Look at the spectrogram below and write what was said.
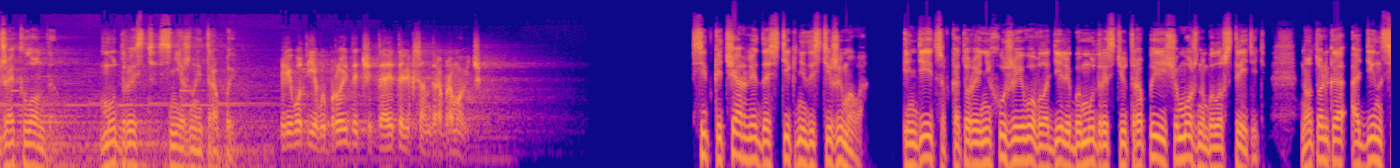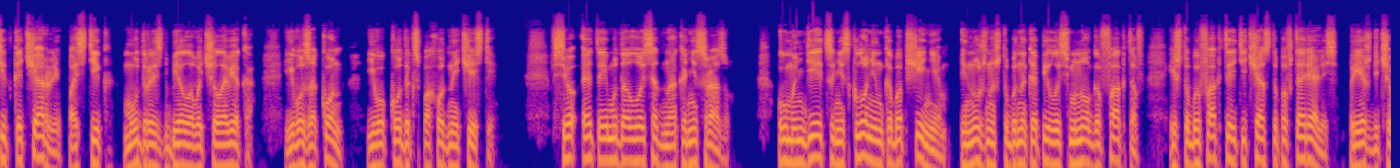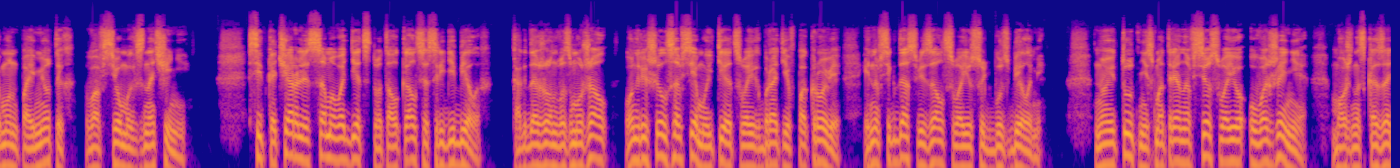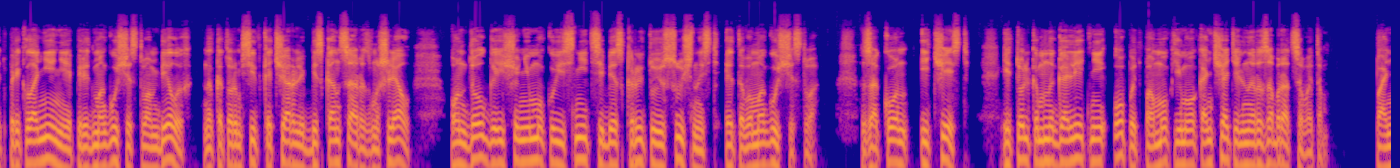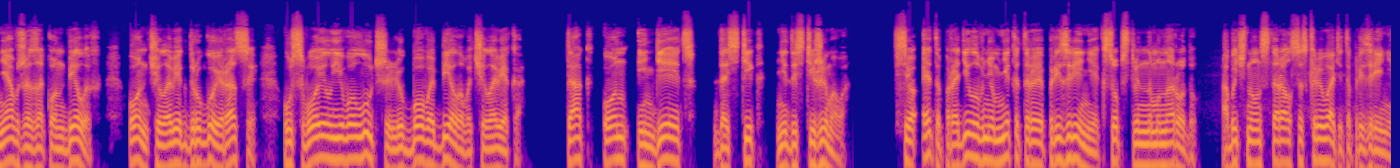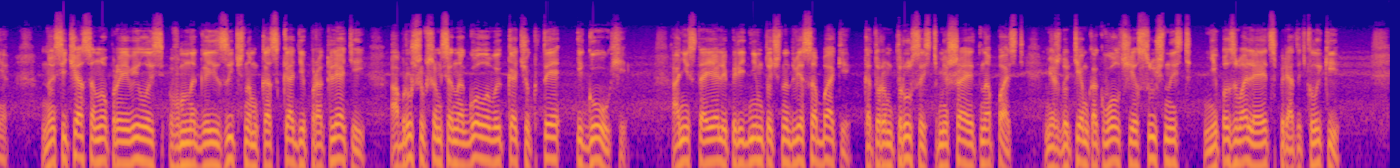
Джек Лондон. Мудрость снежной тропы. Перевод Евы Бройда читает Александр Абрамович. Ситка Чарли достиг недостижимого. Индейцев, которые не хуже его владели бы мудростью тропы, еще можно было встретить. Но только один Ситка Чарли постиг мудрость белого человека, его закон, его кодекс походной чести. Все это им удалось, однако, не сразу. Ум индейца не склонен к обобщениям, и нужно, чтобы накопилось много фактов, и чтобы факты эти часто повторялись, прежде чем он поймет их во всем их значении. Ситка Чарли с самого детства толкался среди белых. Когда же он возмужал, он решил совсем уйти от своих братьев по крови и навсегда связал свою судьбу с белыми. Но и тут, несмотря на все свое уважение, можно сказать преклонение перед могуществом белых, над которым Ситка Чарли без конца размышлял, он долго еще не мог уяснить себе скрытую сущность этого могущества. Закон и честь, и только многолетний опыт помог ему окончательно разобраться в этом. Поняв же закон белых, он, человек другой расы, усвоил его лучше любого белого человека – так он, индеец, достиг недостижимого. Все это породило в нем некоторое презрение к собственному народу. Обычно он старался скрывать это презрение, но сейчас оно проявилось в многоязычном каскаде проклятий, обрушившемся на головы Качукте и Гоухи. Они стояли перед ним точно две собаки, которым трусость мешает напасть, между тем, как волчья сущность не позволяет спрятать клыки.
